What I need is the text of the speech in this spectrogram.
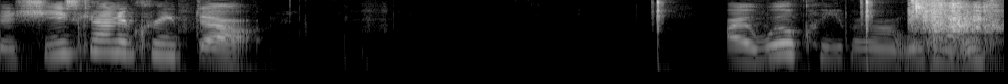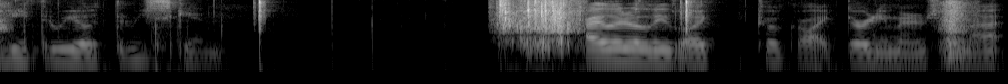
Because she's kind of creeped out. I will creep her out with my Entity 303 skin. I literally like took like 30 minutes on that.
